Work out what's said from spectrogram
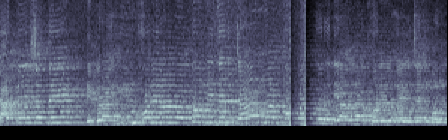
সাথে সাথে ইব্রাহিম তো নিজের জান কুরবান করে দিয়ে আল্লাহর খলিল হয়েছেন, বন্ধু।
